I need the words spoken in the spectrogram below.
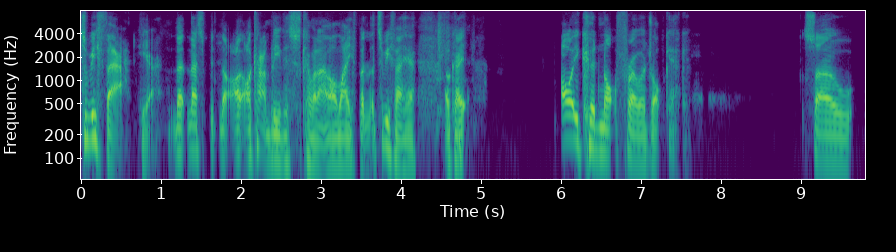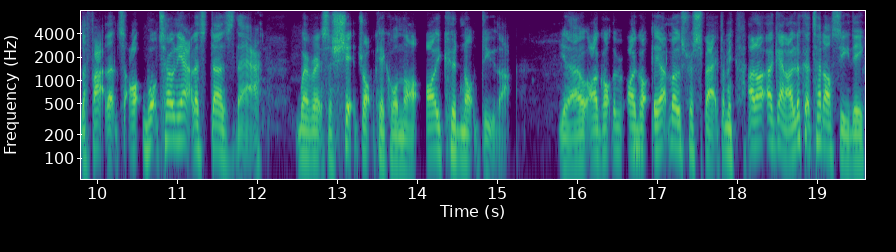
To be fair, here, let's. No, I, I can't believe this is coming out of my mouth, but to be fair, here, okay, I could not throw a drop kick. So the fact that uh, what Tony Atlas does there, whether it's a shit drop kick or not, I could not do that. You know, I got the I got the utmost respect. I mean, and I, again, I look at Ted Arcidi.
